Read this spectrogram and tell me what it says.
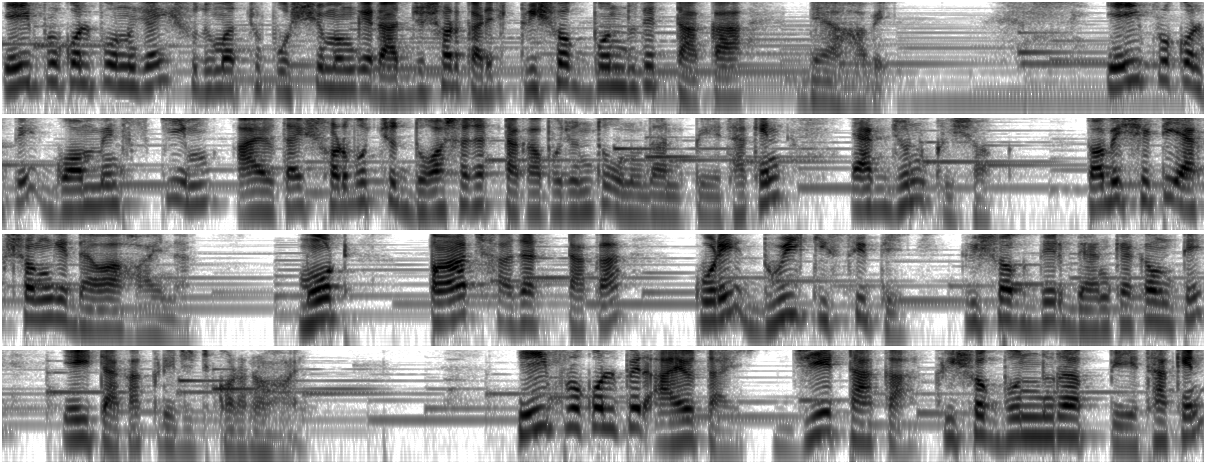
এই প্রকল্প অনুযায়ী শুধুমাত্র পশ্চিমবঙ্গের রাজ্য সরকারের কৃষক বন্ধুদের টাকা দেওয়া হবে। এই প্রকল্পে গভর্নমেন্ট স্কিম আয়তায় সর্বোচ্চ দশ হাজার টাকা পর্যন্ত অনুদান পেয়ে থাকেন একজন কৃষক। তবে সেটি একসঙ্গে দেওয়া হয় না। মোট পাঁচ হাজার টাকা করে দুই কিস্তিতে কৃষকদের ব্যাংক অ্যাকাউন্টে এই টাকা ক্রেডিট করানো হয়। এই প্রকল্পের আয়তায় যে টাকা কৃষক বন্ধুরা পেয়ে থাকেন,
